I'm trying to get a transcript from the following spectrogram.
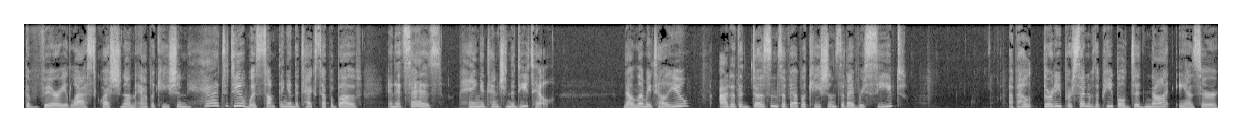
The very last question on the application had to do with something in the text up above, and it says, paying attention to detail. Now, let me tell you, out of the dozens of applications that I've received, about 30% of the people did not answer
